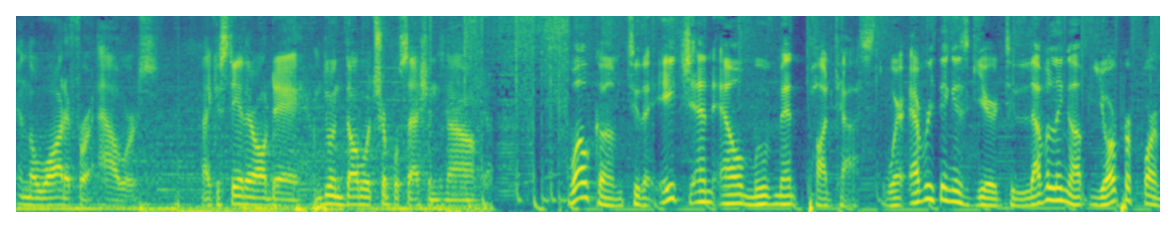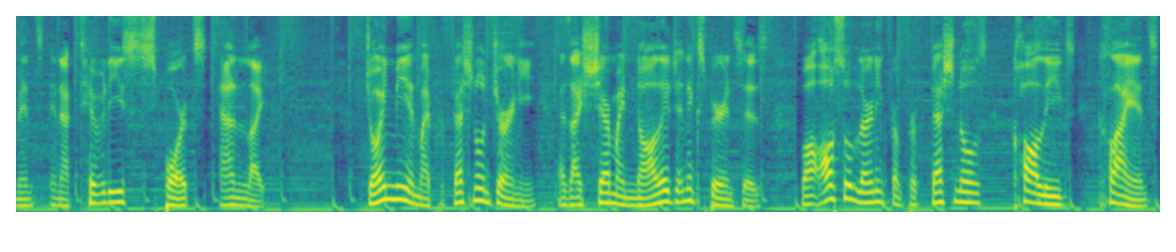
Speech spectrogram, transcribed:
in the water for hours. I can stay there all day. I'm doing double, triple sessions now. Welcome to the HNL Movement Podcast, where everything is geared to leveling up your performance in activities, sports, and life. Join me in my professional journey as I share my knowledge and experiences while also learning from professionals, colleagues, clients,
